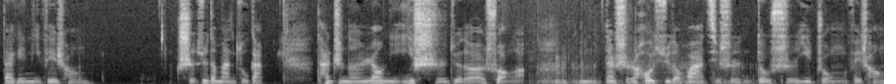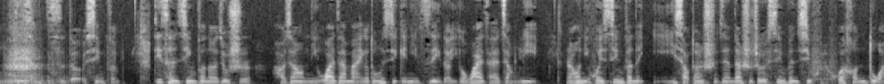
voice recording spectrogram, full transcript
带给你非常持续的满足感。它只能让你一时觉得爽了，嗯，但是后续的话，其实都是一种非常低层次的兴奋。低层兴奋呢，就是好像你外在买一个东西给你自己的一个外在奖励，然后你会兴奋的一小段时间，但是这个兴奋期会会很短。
